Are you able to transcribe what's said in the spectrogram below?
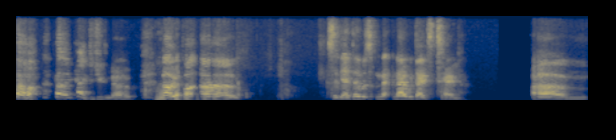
How did you know? No, but um, so yeah, there was now we're down to ten. Um,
